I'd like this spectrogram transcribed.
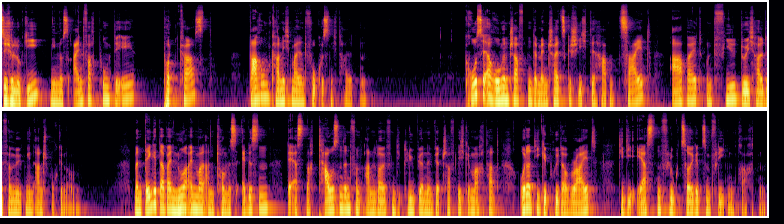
Psychologie-einfach.de Podcast Warum kann ich meinen Fokus nicht halten? Große Errungenschaften der Menschheitsgeschichte haben Zeit, Arbeit und viel Durchhaltevermögen in Anspruch genommen. Man denke dabei nur einmal an Thomas Edison, der erst nach Tausenden von Anläufen die Glühbirne wirtschaftlich gemacht hat, oder die Gebrüder Wright, die die ersten Flugzeuge zum Fliegen brachten.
